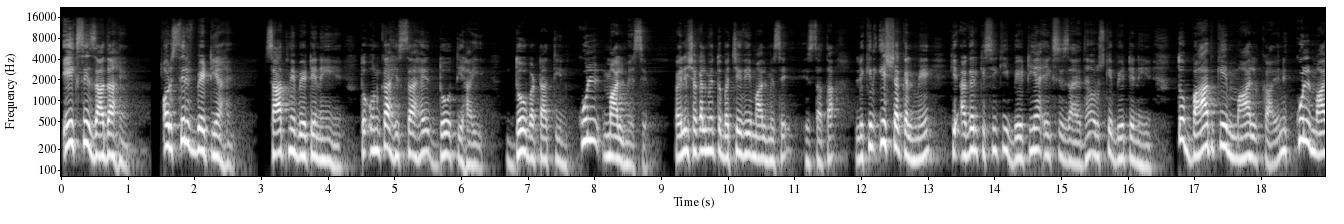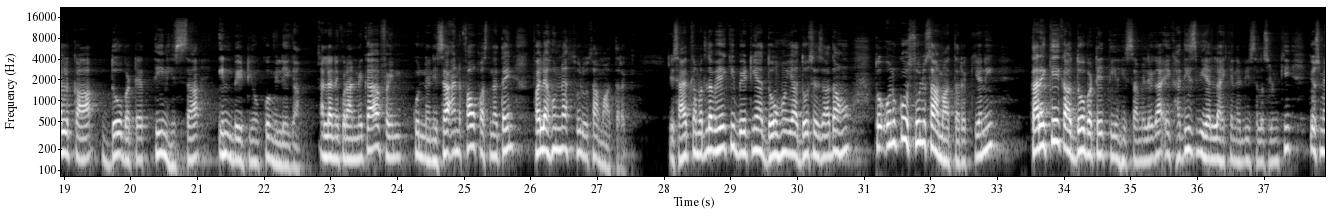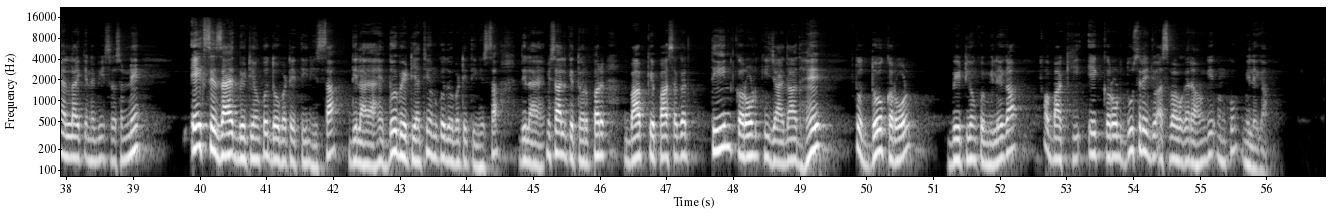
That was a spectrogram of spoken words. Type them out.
एक से ज़्यादा हैं और सिर्फ़ बेटियाँ हैं, साथ में बेटे नहीं हैं तो उनका हिस्सा है दो तिहाई, दो बटा तीन, कुल माल में से। पहली शक्ल में तो बचे हुए माल में से हिस्सा था, लेकिन इस शक्ल में कि अगर किसी की बेटियाँ एक से ज़ायद हैं और उसके बेटे नहीं हैं तो बाप के माल का, यानी कुल माल का दो बटे तीन हिस्सा इन बेटियों को मिलेगा। अल्लाह ने कुरान में कहा, फ़ैन कुन निसा अन फ़ौक़सनतैन फ़लहन्ना सुलुसा मातरक इस आयत का मतलब है कि बेटियाँ दो हों या दो से ज़्यादा हों तो उनको सुलसा मातरक यानी तरके का दो बटे तीन हिस्सा मिलेगा। एक हदीस भी अल्लाह के नबी वसल्लम की कि उसमें अल्लाह के नबी वसल्लम ने एक से जायद बेटियों को दो बटे तीन हिस्सा दिलाया है। दो बेटियाँ थी, उनको दो बटे तीन हिस्सा दिलाया है। मिसाल के तौर पर बाप के पास अगर तीन करोड़ की जायदाद है तो दो करोड़ बेटियों को मिलेगा और बाकी एक करोड़ दूसरे जो असबा वगैरह होंगे, उनको मिलेगा।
